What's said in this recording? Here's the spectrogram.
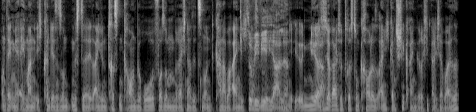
Und denke mir, ey Mann, ich könnte jetzt in so ein, müsste eigentlich in einem tristen grauen Büro vor so einem Rechner sitzen und kann aber eigentlich. So das, wie wir hier alle. Nee, das ja. ist ja gar nicht so trist und grau, das ist eigentlich ganz schick eingerichtet, ehrlicherweise.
